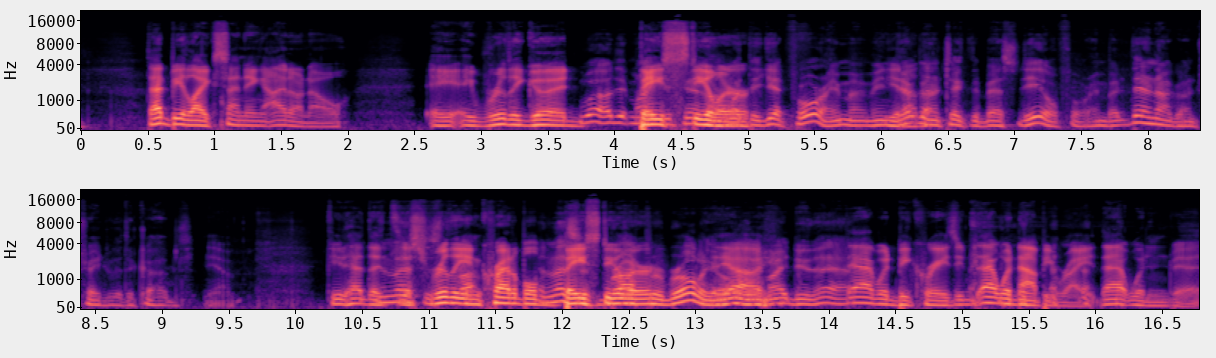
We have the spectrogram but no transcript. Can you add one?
That'd be like sending I don't know a, a really good Well, it might Base stealer. what they get for him. I mean, You they're going to take the best deal for him, but they're not going to trade with the Cubs Yeah. if you'd had the, this really Brock- incredible base dealer. Broglio. Yeah, might do that. That would be crazy. That would not be right. That wouldn't be.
